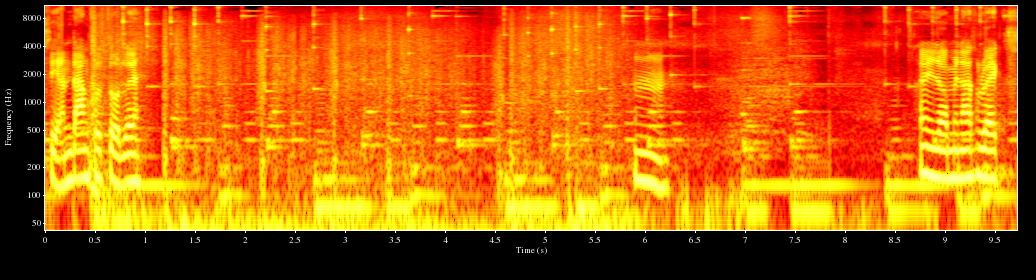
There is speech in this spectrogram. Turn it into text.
เสียงดังสุด ๆ เลย อืม ให้โดมินัสเร็กซ์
